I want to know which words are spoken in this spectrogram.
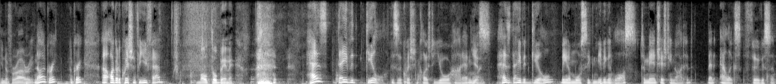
in a Ferrari. No, agree, agree. Uh, I got a question for you, Fab. Molto bene. Has David Gill, this is a question close to your heart and mine, Yes. has David Gill been a more significant loss to Manchester United than Alex Ferguson?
